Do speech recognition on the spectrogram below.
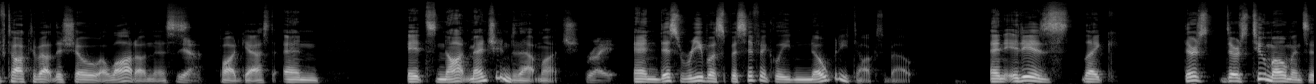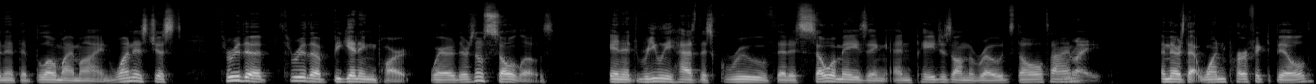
we've talked about this show a lot on this Yeah. podcast, and it's not mentioned that much. Right. And this Reba specifically, nobody talks about. And it is like there's there's two moments in it that blow my mind. One is just through the through the beginning part where there's no solos and it really has this groove that is so amazing and Page's on the Rhodes the whole time Right. and there's that one perfect build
